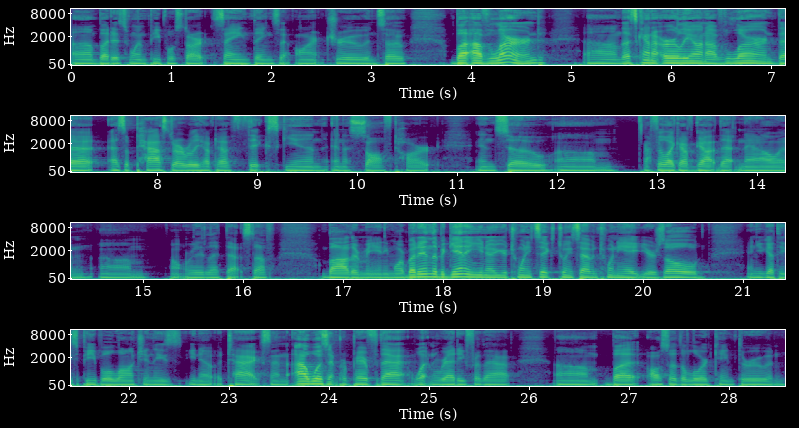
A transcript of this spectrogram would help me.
uh, but it's when people start saying things that aren't true. And so, but I've learned um, that's kind of early on. I've learned that as a pastor, I really have to have thick skin and a soft heart. And so um, I feel like I've got that now, and um, I don't really let that stuff bother me anymore. But in the beginning, you know, you're 26, 27, 28 years old, and you got these people launching these, you know, attacks. And I wasn't prepared for that, wasn't ready for that. Um, but also the Lord came through and,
